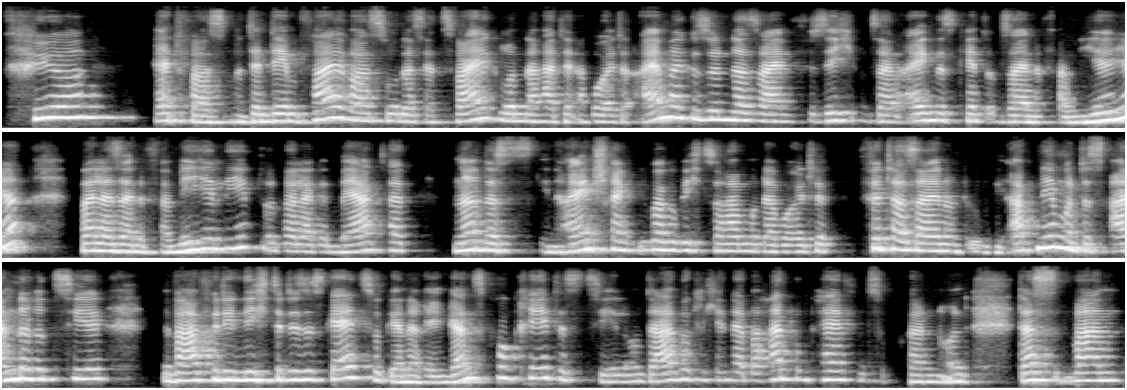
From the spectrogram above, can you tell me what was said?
für etwas. Und in dem Fall war es so, dass er zwei Gründe hatte. Er wollte einmal gesünder sein für sich und sein eigenes Kind und seine Familie, weil er seine Familie liebt und weil er gemerkt hat, ne, dass es ihn einschränkt, Übergewicht zu haben und er wollte fitter sein und irgendwie abnehmen. Und das andere Ziel war für die Nichte, dieses Geld zu generieren. Ganz konkretes Ziel und da wirklich in der Behandlung helfen zu können. Und das waren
